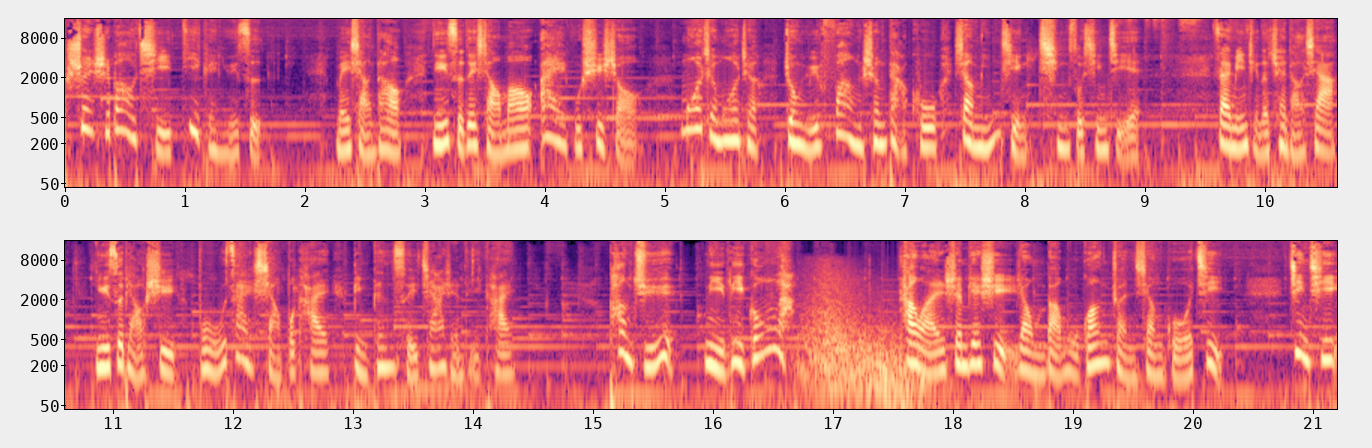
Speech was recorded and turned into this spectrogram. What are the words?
顺势抱起递给女子。没想到，女子对小猫爱不释手，摸着摸着，终于放声大哭，向民警倾诉心结。在民警的劝导下，女子表示不再想不开，并跟随家人离开。胖菊，你立功了！看完身边事，让我们把目光转向国际。近期，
